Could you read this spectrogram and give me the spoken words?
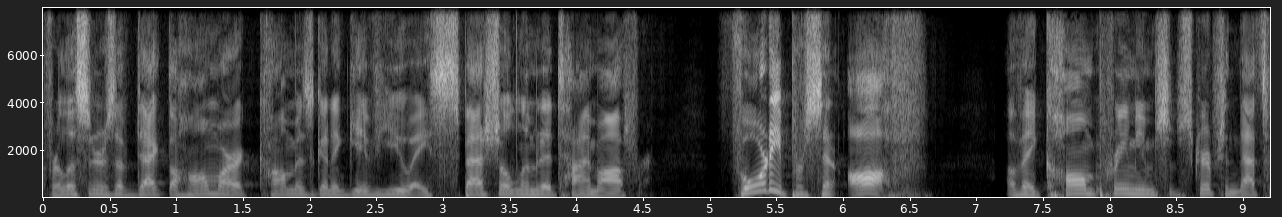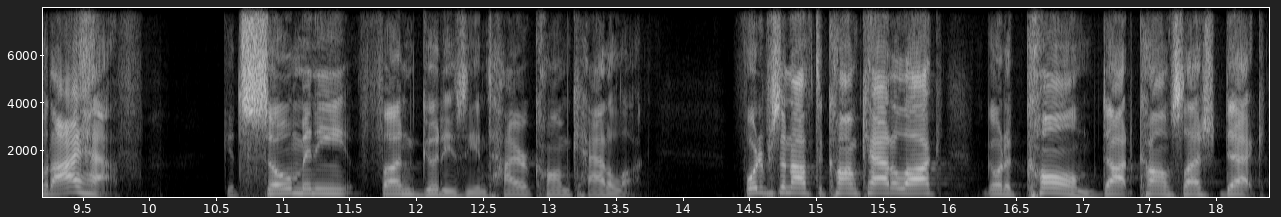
For listeners of Deck the Hallmark, Calm is going to give you a special limited time offer 40% off of a Calm premium subscription. That's what I have. Get so many fun goodies, the entire Calm catalog. 40% off the Calm catalog. Go to calm.com slash deck.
